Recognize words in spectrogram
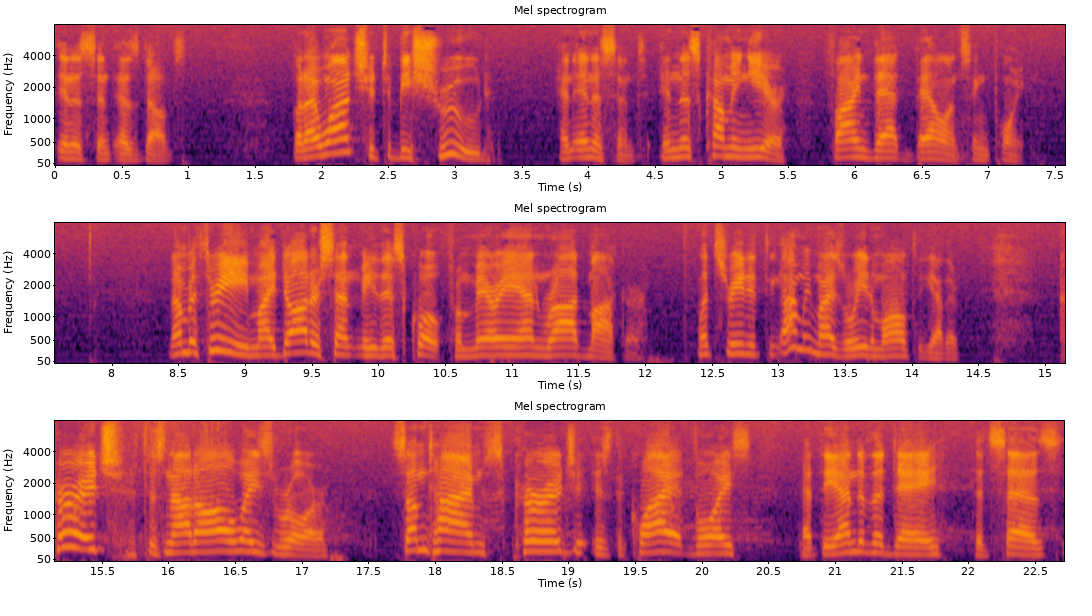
innocent as doves. But I want you to be shrewd and innocent in this coming year. Find that balancing point. Number three, my daughter sent me this quote from Marianne Radmacher. Let's read it. Together. Ah, we might as well read them all together. Courage does not always roar. Sometimes courage is the quiet voice at the end of the day that says,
